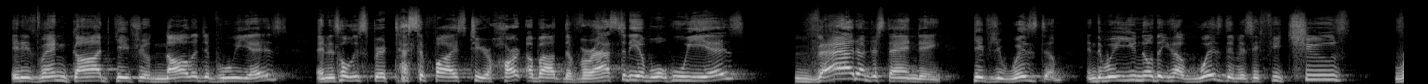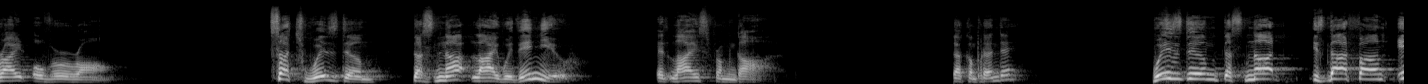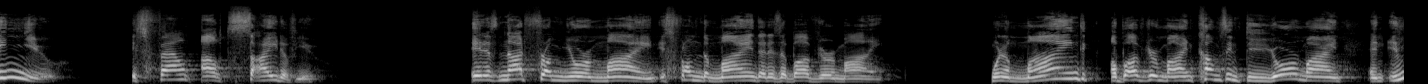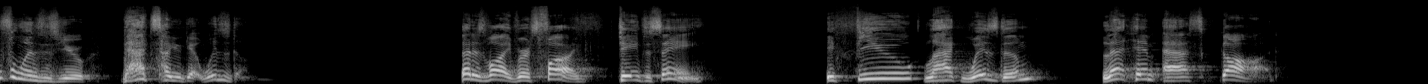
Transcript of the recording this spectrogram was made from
It is when God gives you knowledge of who He is and His Holy Spirit testifies to your heart about the veracity of who He is. That understanding gives you wisdom. And the way you know that you have wisdom is if you choose right over wrong. Such wisdom does not lie within you, it lies from God. ¿La comprende? Wisdom does not, is not found in you, it's found outside of you. It is not from your mind, it's from the mind that is above your mind. When a mind above your mind comes into your mind and influences you, that's how you get wisdom. That is why, verse 5, James is saying, if you lack wisdom, let him ask God.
